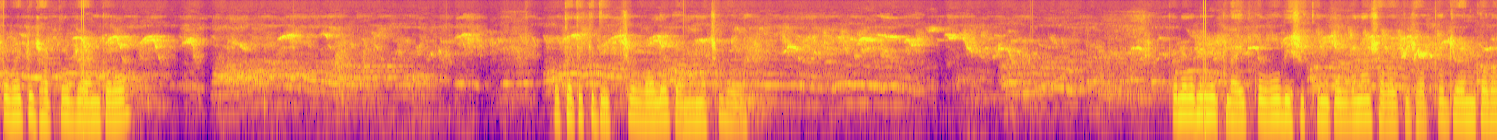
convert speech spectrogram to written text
সবাই একটু ঝটপট জয়েন করো। কোথা থেকে দেখছ বলো, কেমন আছো বলো। পনেরো মিনিট লাইভ করব বেশিক্ষণ করব না সবাই একটু ঝটপট জয়েন করো।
